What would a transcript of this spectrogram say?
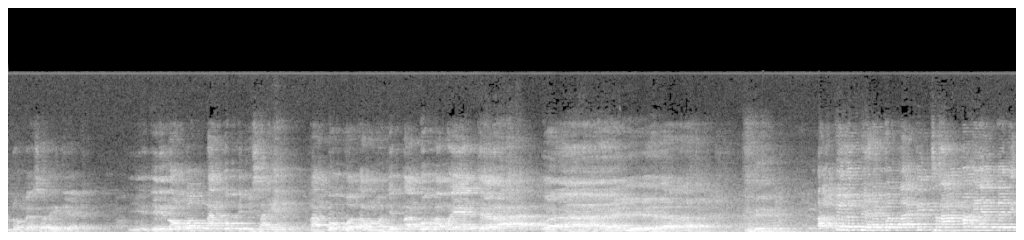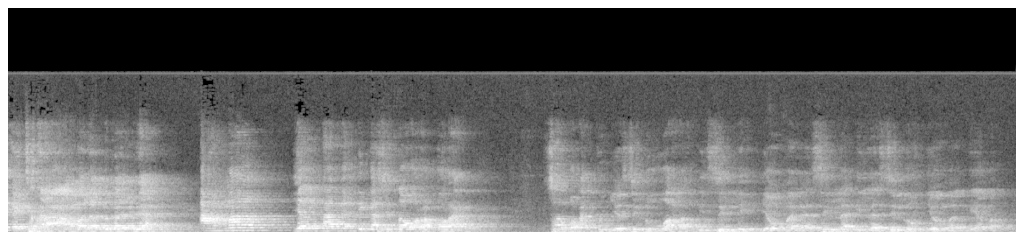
Belum ya sorry ya. Iya, jadi nombok nangguk dipisahin. Nangguk buat al masjid, nangguk sama yang cara. Wah, iya. Tapi lebih hebat lagi ceramah yang tadi eh ceramah dan tadinya amal yang kagak dikasih tahu orang-orang. Sabatun yazillullah fi zillih yauma la zilla illa zilluh yaumal qiyamah.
